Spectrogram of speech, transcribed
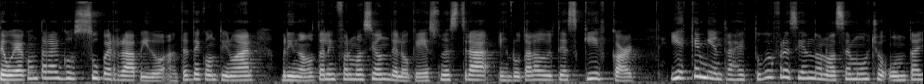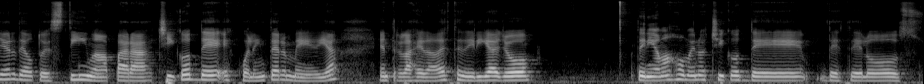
Te voy a contar algo súper rápido antes de continuar brindándote la información de lo que es nuestra En Ruta a la Adultez Gift Card. Y es que mientras estuve ofreciendo no hace mucho un taller de autoestima para chicos de escuela intermedia, entre las edades te diría yo, tenía más o menos chicos de desde los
